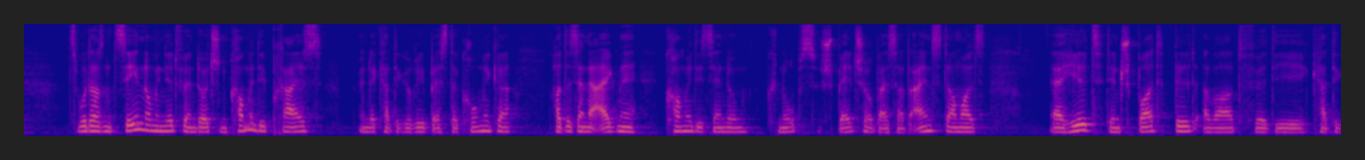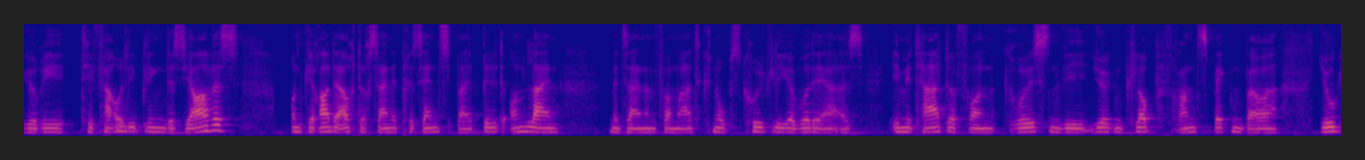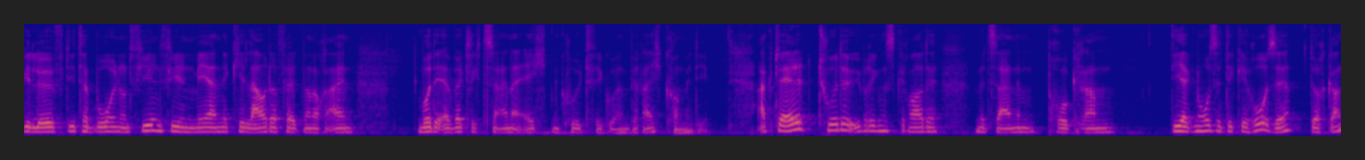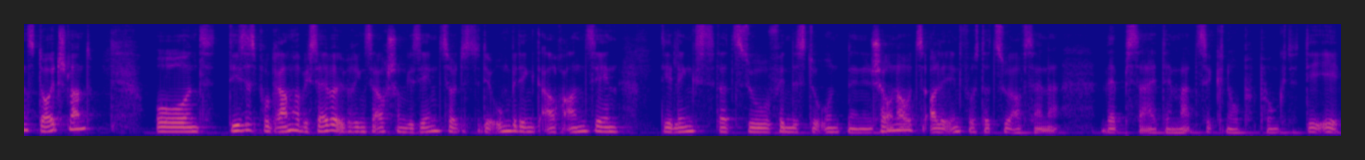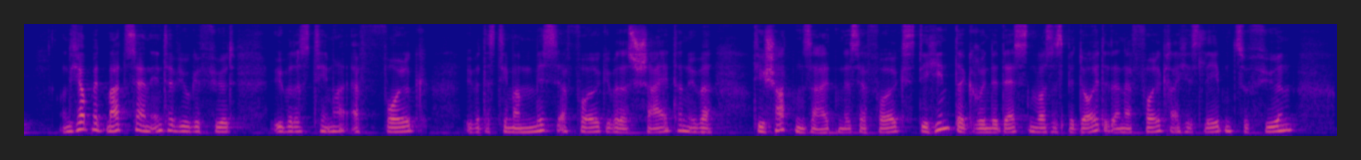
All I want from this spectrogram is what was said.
2010 nominiert für den Deutschen Comedy-Preis in der Kategorie Bester Komiker. Hatte seine eigene Comedy-Sendung Knobs Spätshow bei Sat1 damals. Er erhielt den Sportbild Award für die Kategorie TV-Liebling des Jahres und gerade auch durch seine Präsenz bei Bild Online mit seinem Format Knobs Kultliga wurde er als Imitator von Größen wie Jürgen Klopp, Franz Beckenbauer, Jogi Löw, Dieter Bohlen und vielen, vielen mehr, Niki Lauda fällt mir noch ein, wurde er wirklich zu einer echten Kultfigur im Bereich Comedy. Aktuell tourt er übrigens gerade mit seinem Programm Diagnose dicke Hose durch ganz Deutschland und dieses Programm habe ich selber übrigens auch schon gesehen, solltest du dir unbedingt auch ansehen. Die Links dazu findest du unten in den Show Notes, alle Infos dazu auf seiner Webseite matzeknob.de. Und ich habe mit Matze ein Interview geführt über das Thema Erfolg, über das Thema Misserfolg, über das Scheitern, über die Schattenseiten des Erfolgs, die Hintergründe dessen, was es bedeutet, ein erfolgreiches Leben zu führen.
